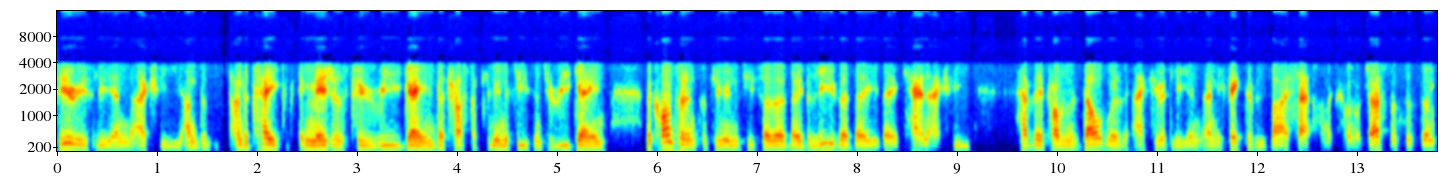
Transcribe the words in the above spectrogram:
seriously and actually under, undertake measures to regain the trust of communities and to regain the confidence of communities so that they believe that they, they can actually have their problems dealt with accurately and, and effectively by SAPS and the criminal justice system.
